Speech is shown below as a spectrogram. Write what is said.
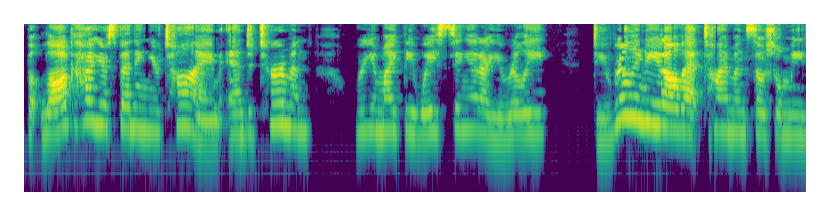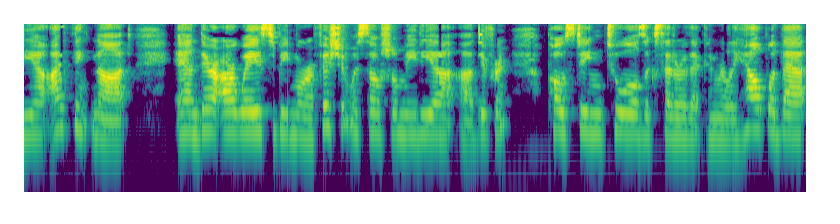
but log how you're spending your time and determine where you might be wasting it? Are you really do you really need all that time on social media? I think not. And there are ways to be more efficient with social media, uh, different posting tools, etc., that can really help with that.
